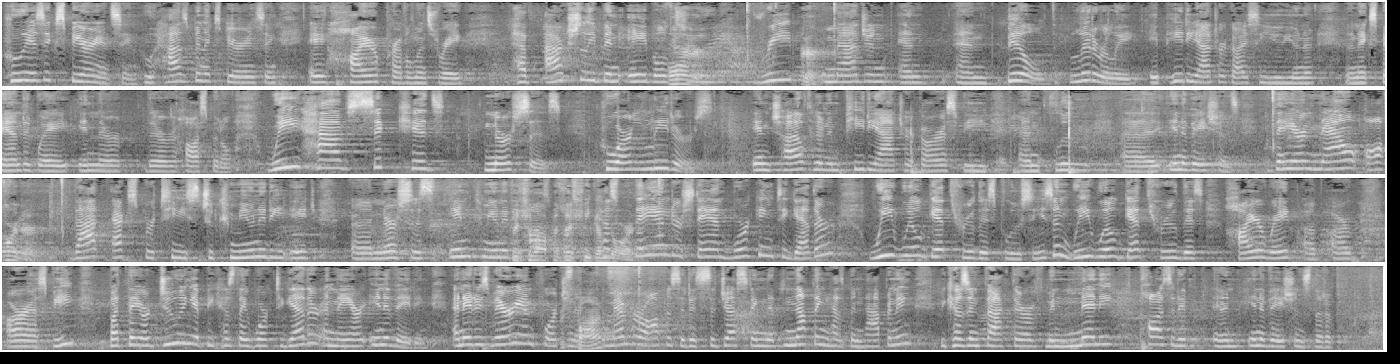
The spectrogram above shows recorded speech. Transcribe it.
who is experiencing, who has been experiencing a higher prevalence rate, have actually been able Order. to reimagine and and build literally a pediatric ICU unit in an expanded way in their, their hospital. We have sick kids nurses who are leaders in childhood and pediatric RSV and flu uh, innovations. They are now offering Order. that expertise to community age, uh, nurses in community Official hospitals because they understand working together, we will get through this flu season, we will get through this higher rate of our RSV, but they are doing it because they work together and they are innovating. And it is very unfortunate the member opposite is suggesting that nothing has been happening because, in fact, there have been many positive in innovations that have.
